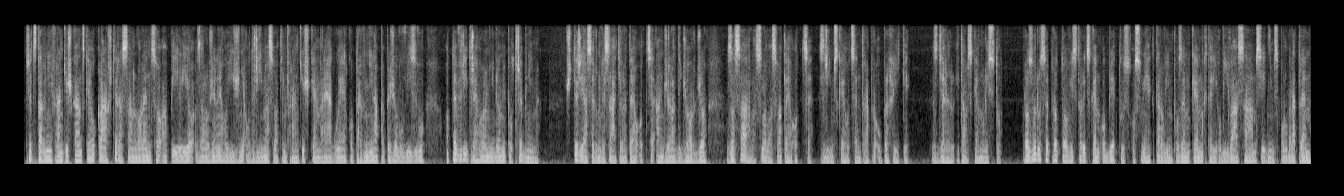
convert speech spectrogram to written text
Představení františkánského kláštera San Lorenzo a Pílio, založeného jižně od Říma svatým Františkem, reaguje jako první na papežovu výzvu otevřít řeholní domy potřebným. 74-letého otce Angela Di Giorgio zasáhla slova svatého otce z Římského centra pro uprchlíky, sdělil italskému listu. Rozhodl se proto v historickém objektu s 8 hektarovým pozemkem, který obývá sám s jedním spolubratrem,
